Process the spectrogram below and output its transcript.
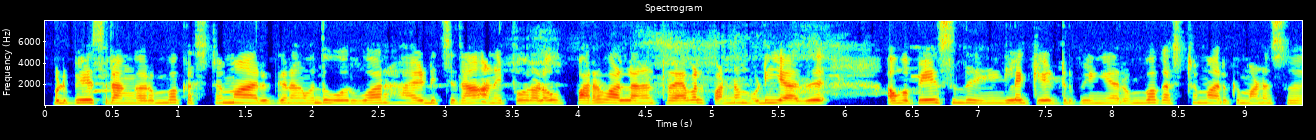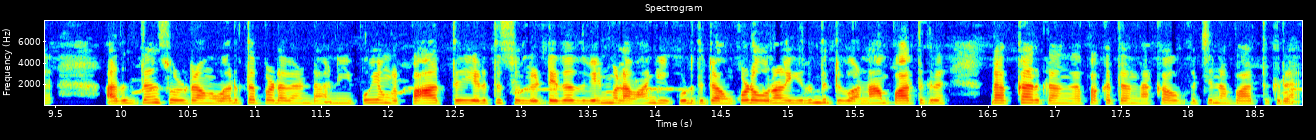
இப்படி பேசுகிறாங்க ரொம்ப கஷ்டமாக இருக்குது நாங்கள் வந்து ஒரு வாரம் ஆயிடுச்சு தான் ஆனால் இப்போ ஓரளவு பரவாயில்ல. ஆனால் ட்ராவல் பண்ண முடியாது. அவங்க பேசுனது நீங்களே கேட்டிருப்பீங்க. ரொம்ப கஷ்டமாக இருக்குது மனசு. அதுக்கு தான் சொல்கிறேன் அவங்க வருத்தப்பட வேண்டாம். நீ போய் அவங்களை பார்த்து எடுத்து சொல்லிட்டு ஏதாவது வேணுமெல்லாம் வாங்கி கொடுத்துட்டு அவங்க கூட ஒரு நாள் இருந்துட்டு வா. நான் பார்த்துக்கிறேன் இந்த அக்கா இருக்காங்க. பக்கத்தில் அந்த அக்காவை வச்சு நான் பார்த்துக்கிறேன்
